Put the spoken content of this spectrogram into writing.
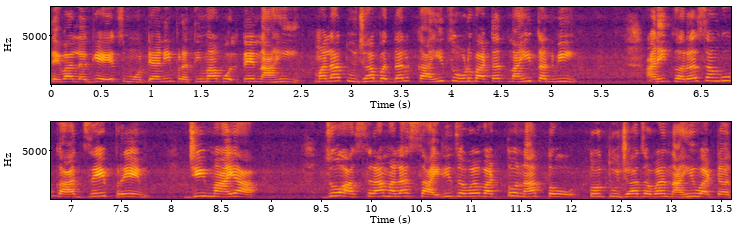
तेव्हा लगेच मोठ्यानी प्रतिमा बोलते नाही मला तुझ्याबद्दल काहीच ओढ वाटत नाही तन्वी. आणि खरं सांगू का जे प्रेम जी माया जो आसरा मला सायलीजवळ वाटतो ना तो तो तुझ्याजवळ नाही वाटत.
